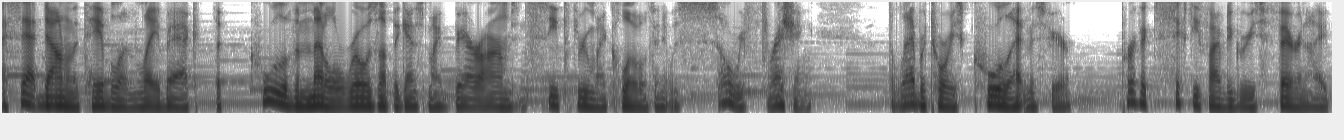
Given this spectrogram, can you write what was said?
I sat down on the table and lay back. The cool of the metal rose up against my bare arms and seeped through my clothes, and it was so refreshing. The laboratory's cool atmosphere, perfect 65 degrees Fahrenheit,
